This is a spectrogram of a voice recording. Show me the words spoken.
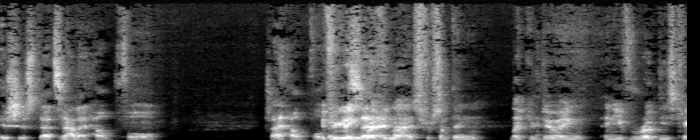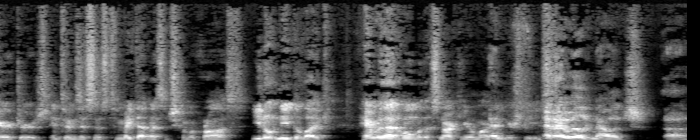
it's just that's not a helpful. It's not a helpful. If thing you're to getting say. recognized for something like you're doing and you've wrote these characters into existence to make that message come across, you don't need to like hammer that home with a snarky remark in your speech. and I will acknowledge uh,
